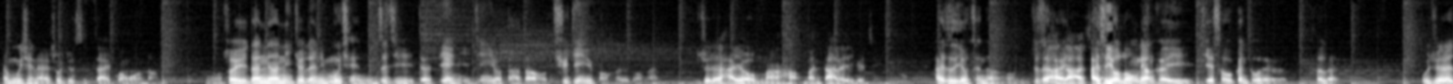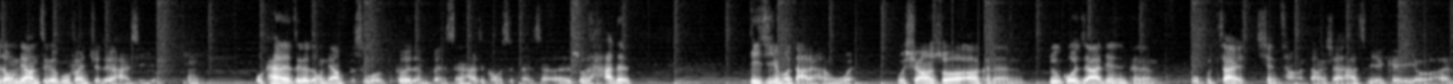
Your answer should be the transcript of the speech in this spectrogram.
那目前来说就是在观望当中，所以但那你觉得你目前自己的店已经有达到趋近于饱和的状态？我觉得还有蛮好蛮大的一个进步，还是有成长空间，就是还还是有容量可以接收更多的客人。我觉得容量这个部分绝对还是有，嗯，我看的这个容量不是我个人本身还是公司本身，而是说它的地基有没有打得很稳。我希望说，呃，可能如果这家店可能我不在现场当下，它是不是也可以有很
